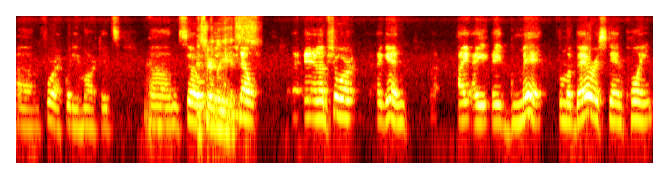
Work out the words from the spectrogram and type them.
um, for equity markets. Um, so it certainly is. You know, and I'm sure again, I, I admit from a bearish standpoint,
